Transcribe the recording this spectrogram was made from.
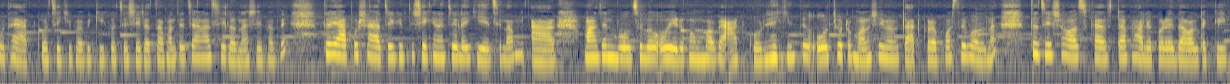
কোথায় আর্ট করছে, কীভাবে কি করছে সেটা তো আমাদের জানা ছিল না সেভাবে। তো এই আপুর সাহায্যে কিন্তু সেখানে চলে গিয়েছিলাম। আর মারজান বলছিল ও এরকমভাবে আর্ট করবে কিন্তু ও ছোট মানুষ, এইভাবে তো আর্ট করা পসিবল না। তো যে সহজ কাজটা, ভালো করে দেওয়ালটা ক্লিন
